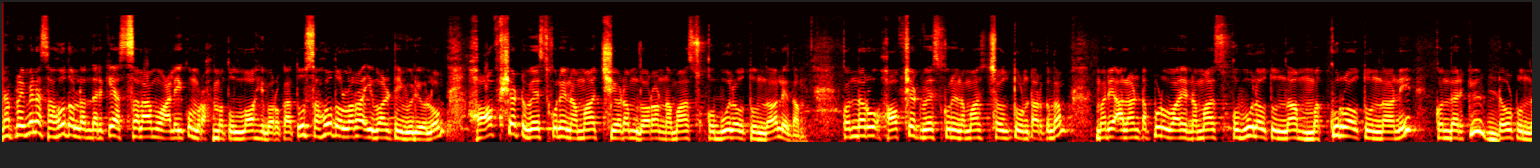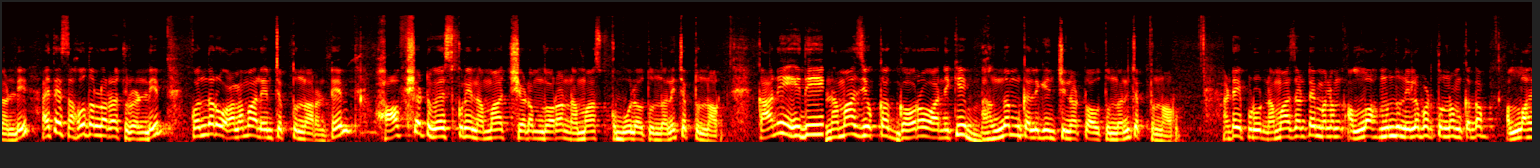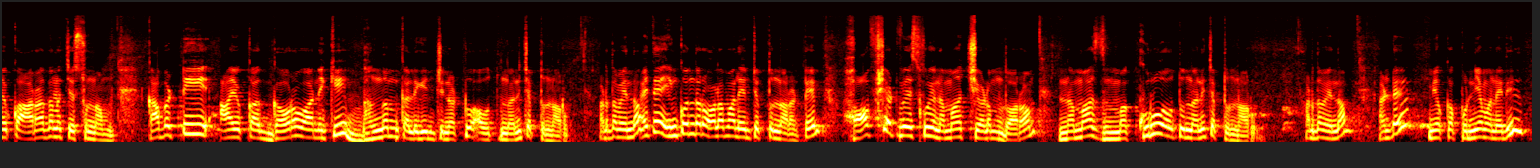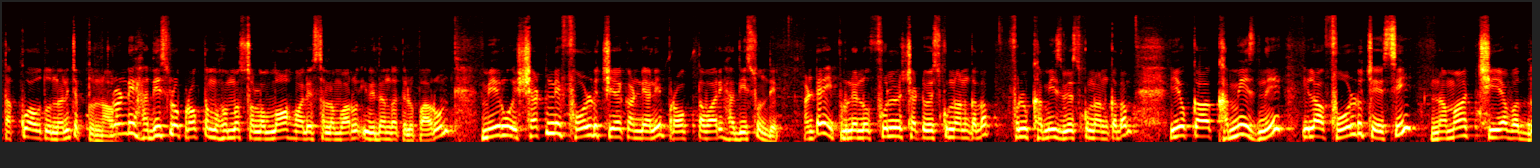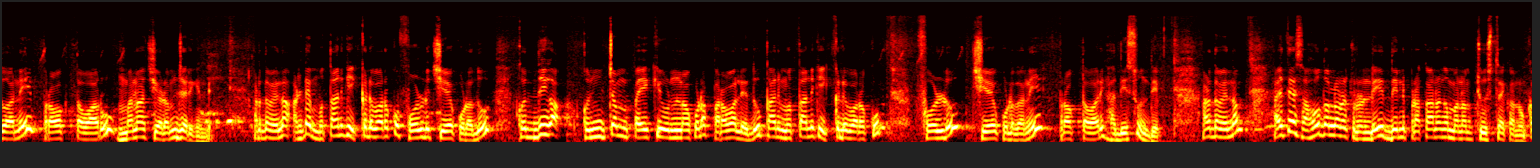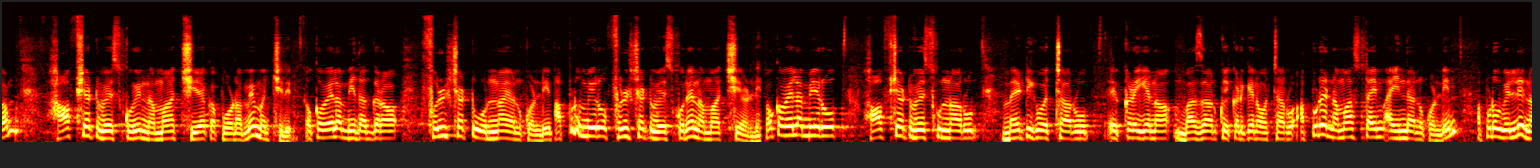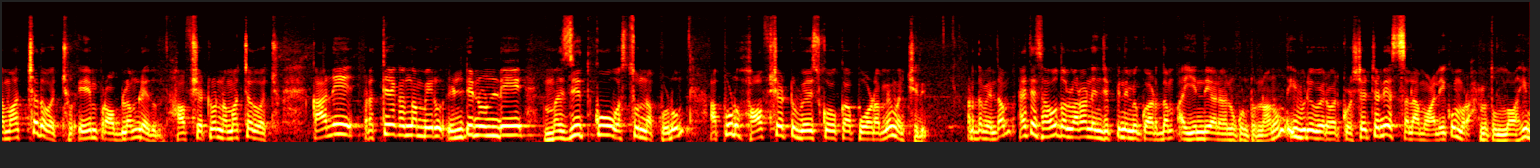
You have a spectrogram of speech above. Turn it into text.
నా ప్రేమైన సహోదరులందరికీ అస్సలాము అలైకుం రహమతుల్లాహి బరకాతు. సహోదరులరా ఇవాళ వీడియోలో హాఫ్ షర్ట్ వేసుకుని నమాజ్ చేయడం ద్వారా నమాజ్ కబూల్ అవుతుందా లేదా? కొందరు హాఫ్ షర్ట్ వేసుకుని నమాజ్ చదువుతూ ఉంటారు కదా మరి అలాంటప్పుడు వారి నమాజ్ కబూల్ అవుతుందా మక్కురు అవుతుందా అని కొందరికి డౌట్ ఉందండి. అయితే సహోదరులరా చూడండి కొందరు అలమాలు ఏం చెప్తున్నారంటే హాఫ్ షర్ట్ వేసుకుని నమాజ్ చేయడం ద్వారా నమాజ్ కబూల్ అవుతుందని చెప్తున్నారు. కానీ ఇది నమాజ్ యొక్క గౌరవానికి భంగం కలిగించినట్టు అవుతుందని చెప్తున్నారు. అంటే ఇప్పుడు నమాజ్ అంటే మనం అల్లాహ్ ముందు నిలబడుతున్నాం కదా అల్లాహ్ యొక్క ఆరాధన చేస్తున్నాం కాబట్టి ఆ యొక్క గౌరవానికి భంగం కలిగించినట్టు అవుతుందని చెప్తున్నారు. అర్థమైందా? అయితే ఇంకొందరు ఓలమాలు ఏం చెప్తున్నారంటే హాఫ్ షర్ట్ వేసుకుని నమాజ్ చేయడం ద్వారా నమాజ్ మక్రూ అవుతుందని చెప్తున్నారు. అర్థమైందా? అంటే మీ యొక్క పుణ్యం అనేది తక్కువ అవుతుందని చెప్తున్నారు. చూడండి హదీస్లో ప్రవక్త ముహమ్మద్ సల్లల్లాహు అలైస్లం వారు ఈ విధంగా తెలిపారు. మీరు షర్ట్ని ఫోల్డ్ చేయకండి అని ప్రవక్త వారి హదీస్ ఉంది. అంటే ఇప్పుడు నేను ఫుల్ షర్ట్ వేసుకున్నాను కదా ఫుల్ ఖమీజ్ వేసుకున్నాను కదా ఈ యొక్క ఖమీజ్ని ఇలా ఫోల్డ్ చేసి నమాజ్ చేయవద్దు అని ప్రవక్త వారు మనా చేయడం జరిగింది. అర్థమైందా? అంటే మొత్తానికి ఇక్కడి వరకు ఫోల్డ్ చేయకూడదు. కొద్దిగా కొంచెం పైకి ఉన్నా కూడా పర్వాలేదు కానీ మొత్తానికి ఇక్కడి వరకు ఫోల్డ్ చేయకూడదని ప్రవక్త వారి హదీస్ ఉంది. అర్థమైందా? అయితే సహోదరులను చూడండి దీని ప్రకారంగా మనం చూస్తే కనుక హాఫ్ షర్ట్ వేసుకొని నమాజ్ చేయకపోవడమే మంచిది. ఒకవేళ మీ దగ్గర ఫుల్ షర్ట్ ఉన్నాయనుకోండి అప్పుడు మీరు ఫుల్ షర్ట్ వేసుకునే నమాజ్ చేయండి. ఒకవేళ మీరు హాఫ్ షర్ట్ వేసుకున్నారు బయటికి వచ్చారు ఎక్కడికైనా బజార్కు ఎక్కడికైనా వచ్చారు అప్పుడే నమాజ్ టైం అయింది అనుకోండి అప్పుడు వెళ్ళి నమాజ్ చదవచ్చు. ఏం ప్రాబ్లం లేదు. హాఫ్ షర్ట్లో నమాజ్ చదవచ్చు. కానీ ప్రత్యేకంగా మీరు ఇంటి నుండి మస్జిద్కు వస్తున్నప్పుడు అప్పుడు హాఫ్ షర్ట్ వేసుకోకపోవడమే మంచిది. అర్థమైందా? అయితే సహోదరులారా నేను చెప్పింది మీకు అర్థం అయ్యింది అని అనుకుంటున్నాను. ఈ వీడియో వేరే వరకు షేర్ చేయండి. అస్సలం అయికం వరహమతుల్లాహి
